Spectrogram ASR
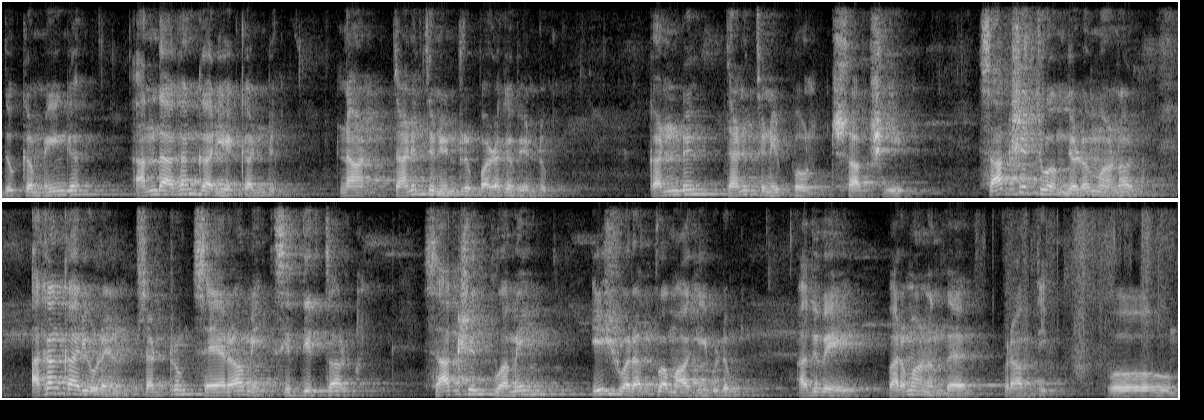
துக்கம் நீங்க அந்த அகங்காரியைக் கண்டு நான் தனித்து நின்று பழக வேண்டும். கண்டு தனித்து நிற்போன் சாட்சியே. சாட்சித்துவம் திடமானால் அகங்காரியுடன் சற்றும் சேராமை சித்தித்தால் சாட்சித்துவமே ஈஸ்வரத்துவமாகிவிடும். அதுவே பரமானந்த பிராப்தி. ஓம்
